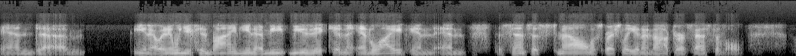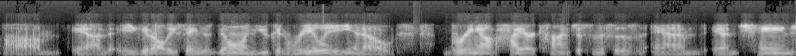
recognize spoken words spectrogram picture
and um, you know, and when you combine, you know, music and, and light and, and the sense of smell, especially in an outdoor festival, um, and you get all these things going, you can really, you know, bring out higher consciousnesses and and change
